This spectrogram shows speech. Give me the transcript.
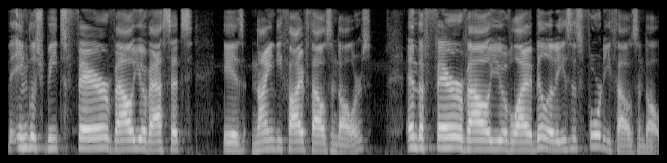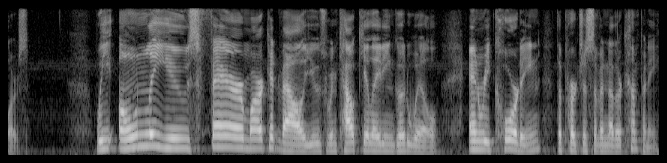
The English Beat's fair value of assets is $95,000, and the fair value of liabilities is $40,000. We only use fair market values when calculating goodwill and recording the purchase of another company.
